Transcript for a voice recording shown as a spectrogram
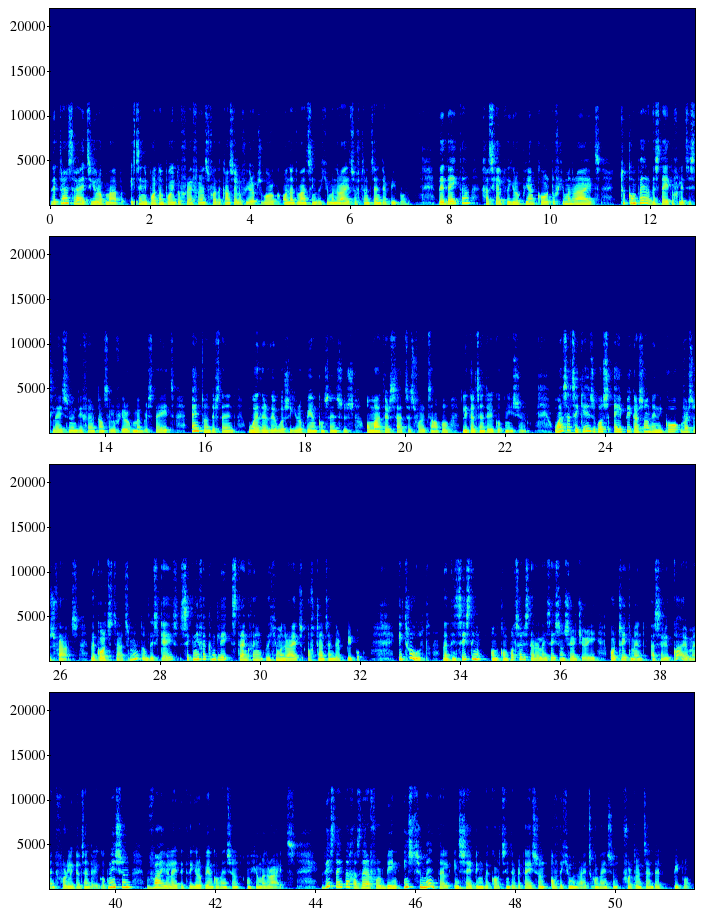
The Trans Rights Europe map is an important point of reference for the Council of Europe's work on advancing the human rights of transgender people. The data has helped the European Court of Human Rights to compare the state of legislation in different Council of Europe member states and to understand whether there was a European consensus on matters such as, for example, legal gender recognition. One such a case was AP Garçon and Nicot versus France. The court's judgment on this case significantly strengthened the human rights of transgender people. It ruled that insisting on compulsory sterilization surgery or treatment as a requirement for legal gender recognition violated the European Convention on Human Rights. This data has therefore been instrumental in shaping the court's interpretation of the Human Rights Convention for transgender people.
